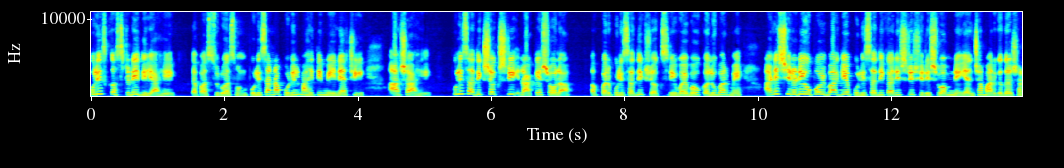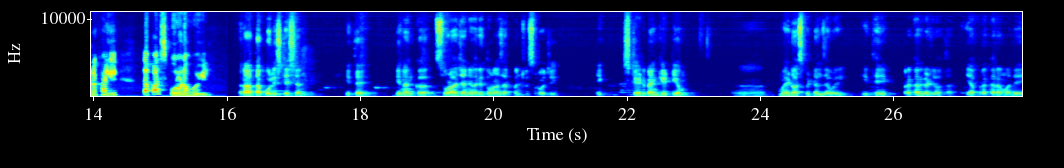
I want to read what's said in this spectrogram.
पोलीस कस्टडी दिली आहे. तपास सुरू असून पोलिसांना पुढील माहिती मिळण्याची आशा आहे. पोलीस अधीक्षक श्री राकेश शोला अप्पर पोलीस अधीक्षक श्री वैभव कलुबर्मे आणि शिर्डी उपविभागीय पोलीस अधिकारी श्री शिरीष वमने यांच्या मार्गदर्शनाखाली तपास पूर्ण होईल. राहता पोलीस स्टेशन इथे दिनांक सोळा जानेवारी दोन हजार पंचवीस रोजी एक state bank A T M मैड हॉस्पिटलजवळील इथे एक प्रकार घडला होता. या प्रकारामध्ये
